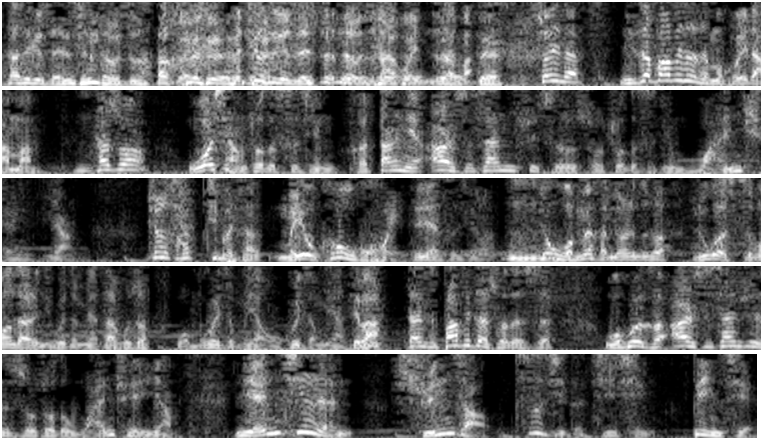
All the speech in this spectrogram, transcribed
他是个人生投资大会，他就是个人生投资大会，你知道吧？对。所以呢，你知道巴菲特怎么回答吗？他说。我想做的事情和当年二十三岁时候所做的事情完全一样，就是他基本上没有后悔这件事情了。嗯，就我们很多人都说，如果时光倒流你会怎么样？他会说我不会怎么样，我会怎么样，对吧？但是巴菲特说的是，我会和二十三岁的时候做的完全一样。年轻人寻找自己的激情，并且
